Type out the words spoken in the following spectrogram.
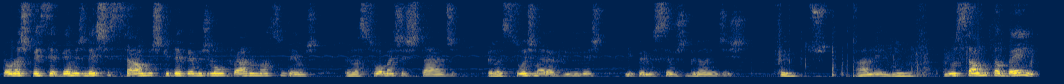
Então nós percebemos nestes salmos que devemos louvar o nosso Deus pela sua majestade, pelas suas maravilhas e pelos seus grandes feitos. Aleluia. E o salmo também,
